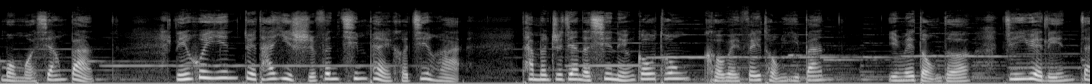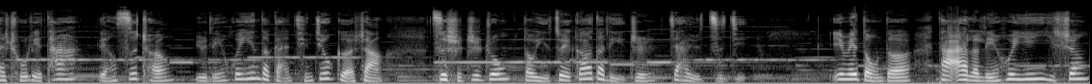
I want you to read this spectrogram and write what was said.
默默相伴。林徽因对他亦十分钦佩和敬爱，他们之间的心灵沟通可谓非同一般。因为懂得金岳霖在处理他梁思成与林徽因的感情纠葛上，自始至终都以最高的理智驾驭自己；因为懂得他爱了林徽因一生，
